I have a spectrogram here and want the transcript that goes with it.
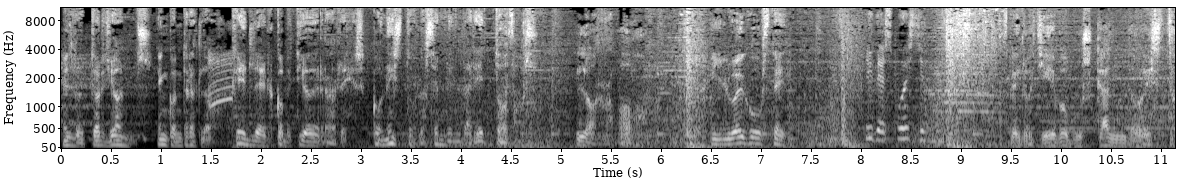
El doctor Jones, encontradlo. Hitler cometió errores. Con esto los enmendaré todos. Lo robó. Y luego usted. Y después yo. Pero llevo buscando esto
